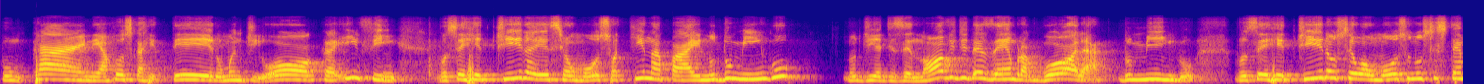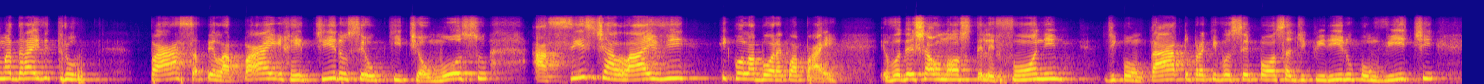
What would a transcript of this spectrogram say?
com carne, arroz carreteiro, mandioca, enfim. Você retira esse almoço aqui na PAI no domingo, no dia 19 de dezembro, agora, domingo. Você retira o seu almoço no sistema drive-thru. Passa pela PAI, retira o seu kit almoço, assiste a live e colabora com a PAI. Eu vou deixar o nosso telefone de contato para que você possa adquirir o convite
